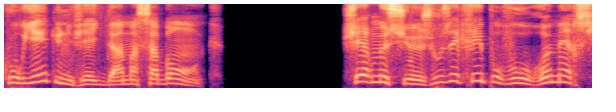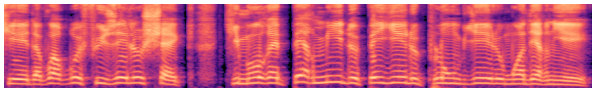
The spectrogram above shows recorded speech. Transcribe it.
Courrier d'une vieille dame à sa banque. Cher monsieur, je vous écris pour vous remercier d'avoir refusé le chèque qui m'aurait permis de payer le plombier le mois dernier.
